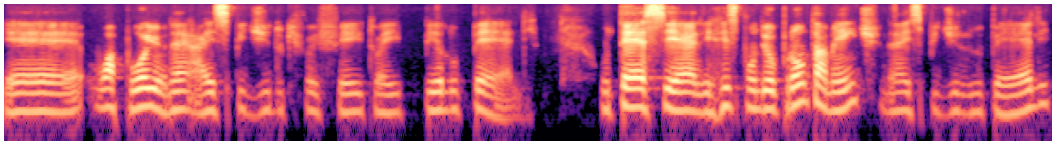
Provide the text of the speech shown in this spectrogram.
é, o apoio né, a esse pedido que foi feito aí pelo PL. O TSL respondeu prontamente né, a esse pedido do PL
